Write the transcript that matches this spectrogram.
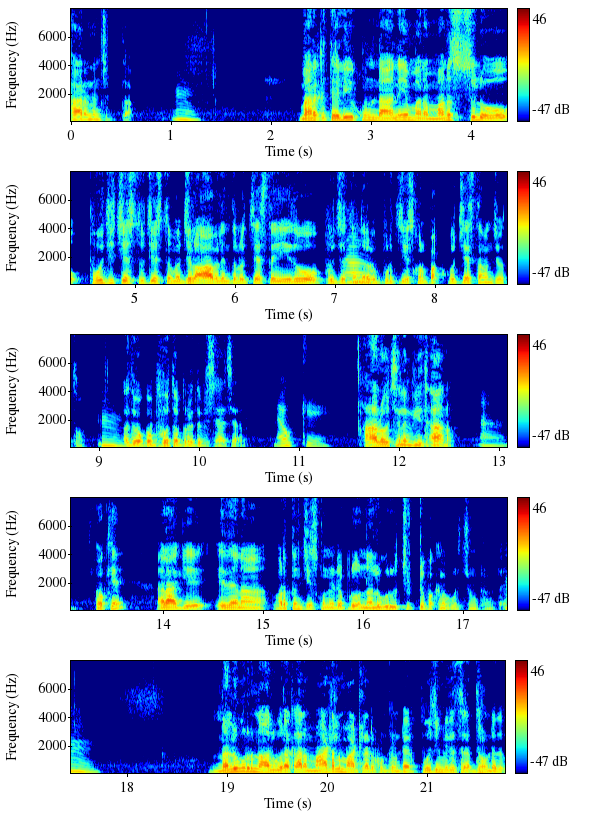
కారణం చెప్తా. మనకు తెలియకుండానే మన మనస్సులో పూజ చేస్తూ చేస్తూ మధ్యలో ఆవలింతలు వచ్చేస్తే ఏదో పూజ తొందరగా పూర్తి చేసుకొని పక్కకు వచ్చేస్తామని ఉమ్, అది ఒక భూత ప్రేత పిశాచాలు ఓకే. ఆలోచన విధానం. ఓకే? అలాగే ఏదైనా వ్రతం చేసుకునేటప్పుడు నలుగురు చుట్టూ పక్కన కూర్చుంటుంటారు. నలుగురు నాలుగు రకాల మాటలు మాట్లాడుకుంటుంటారు. పూజ మీద శ్రద్ధ ఉండదు.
